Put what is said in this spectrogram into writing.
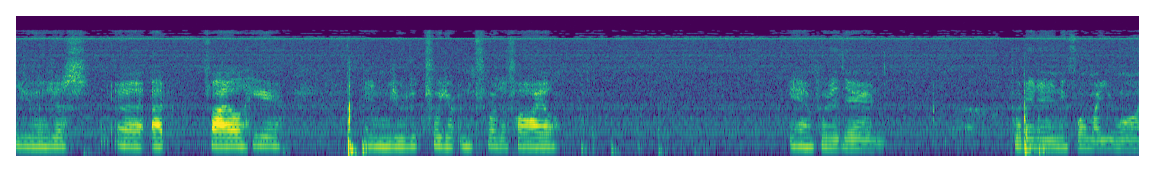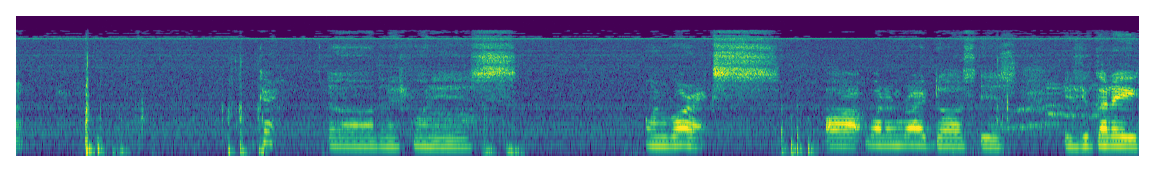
you just uh, add file here and you look for your for the file. And put it there and put it in any format you want. Okay uh, the next one is UnRarX uh, what UnRarX does is if you got a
